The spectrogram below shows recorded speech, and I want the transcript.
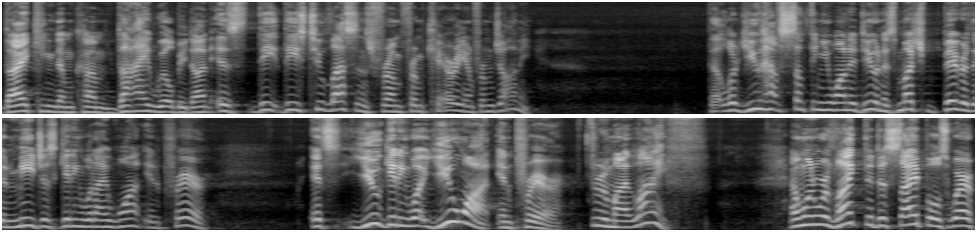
thy kingdom come, thy will be done, is the, these two lessons from, from Carrie and from Joni that, Lord, you have something you want to do, and it's much bigger than me just getting what I want in prayer. It's you getting what you want in prayer through my life. And when we're like the disciples, where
